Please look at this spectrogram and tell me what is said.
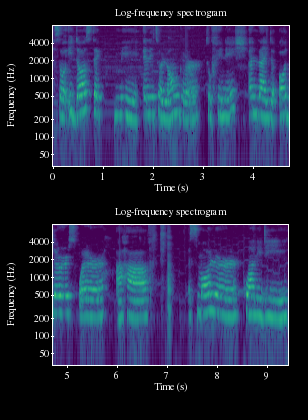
So it does take me a little longer to finish. Unlike the others where I have a smaller quantity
